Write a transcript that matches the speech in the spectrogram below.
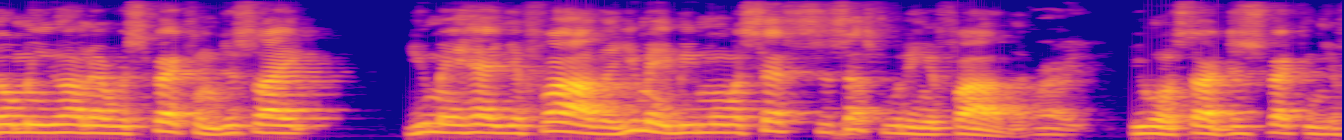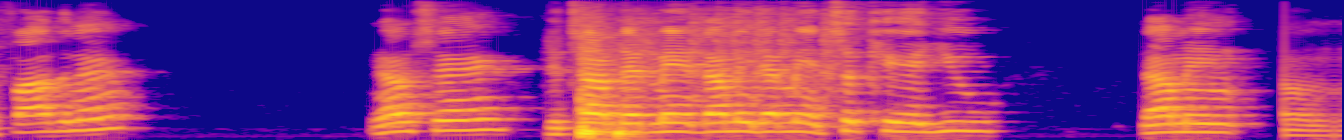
don't mean you don't have respect for him. Just like you may have your father, you may be more successful than your father. Right. You gonna start disrespecting your father now? You know what I'm saying? The time that man, I mean, that man took care of you. I mean, um,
